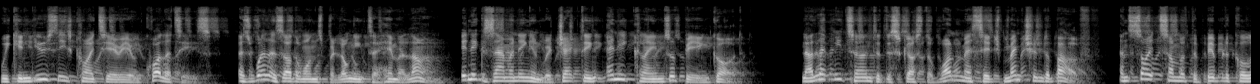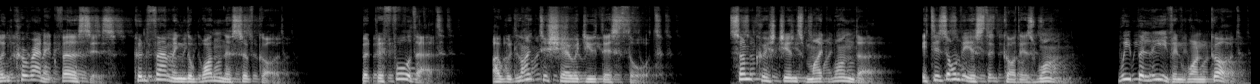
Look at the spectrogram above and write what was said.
We can use these criteria and qualities, as well as other ones belonging to him alone, in examining and rejecting any claims of being God. Now let me turn to discuss the one message mentioned above and cite some of the biblical and Quranic verses confirming the oneness of God. But before that, I would like to share with you this thought. Some Christians might wonder it is obvious that God is one. We believe in one God,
